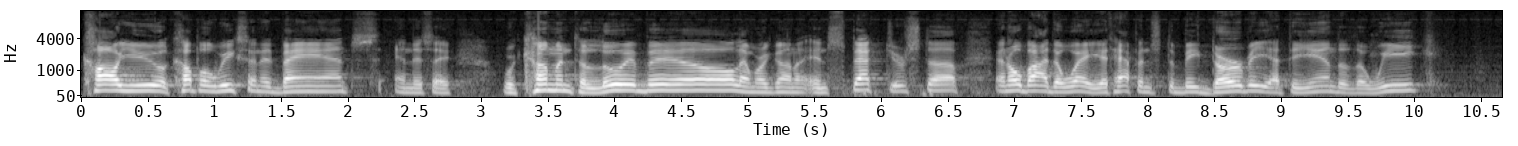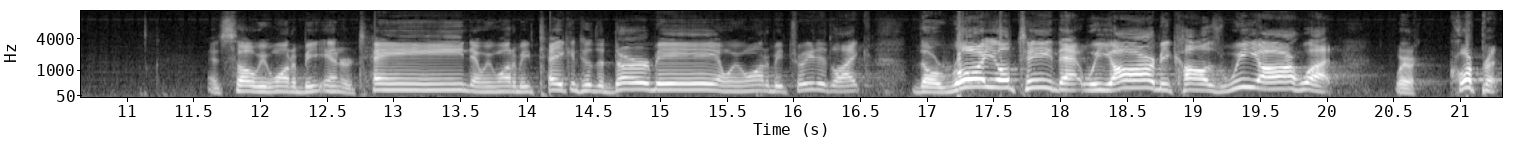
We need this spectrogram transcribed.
call you a couple of weeks in advance and they say, we're coming to Louisville and we're going to inspect your stuff. And oh, by the way, it happens to be Derby at the end of the week. And so we want to be entertained and we want to be taken to the Derby and we want to be treated like the royalty that we are because we are what? We're corporate.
